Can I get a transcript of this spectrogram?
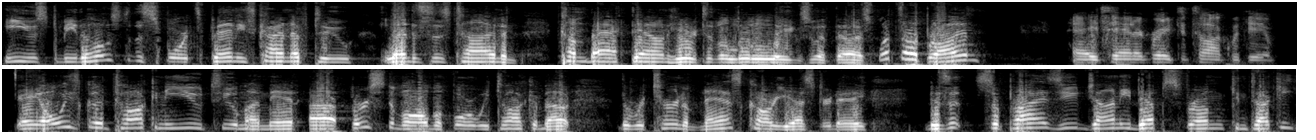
he used to be the host of the Sports Pen. He's kind enough to lend us his time and come back down here to the Little Leagues with us. What's up, Ryan? Hey, Tanner, great to talk with you. Hey, always good talking to you too, my man. Uh, first of all, before we talk about the return of NASCAR yesterday, does it surprise you Johnny Depp's from Kentucky?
